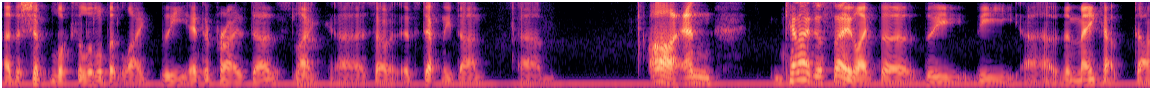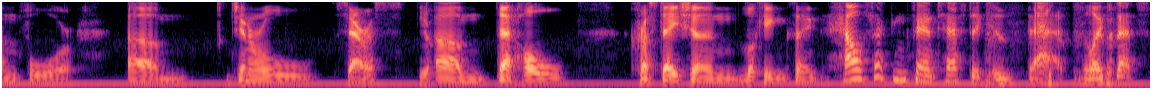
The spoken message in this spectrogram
uh, the ship looks a little bit like the Enterprise does Yeah. like uh, so it's definitely done Um, oh, and can I just say, like the the the uh, the makeup done for um, General Sarris, Yeah. um, that whole crustacean looking thing. How fucking fantastic is that? like that's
